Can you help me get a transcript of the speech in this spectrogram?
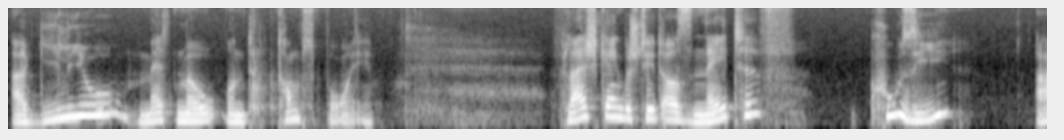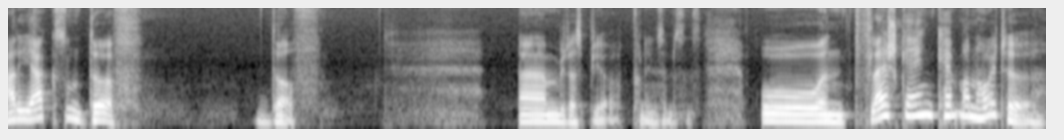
Agilio, Matt Mo und Tom's Boy. Flash Gang besteht aus Native, Kusi, Adiax und Duff. Duff. Ähm, wie das Bier von den Simpsons. Und Flash Gang kennt man heute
